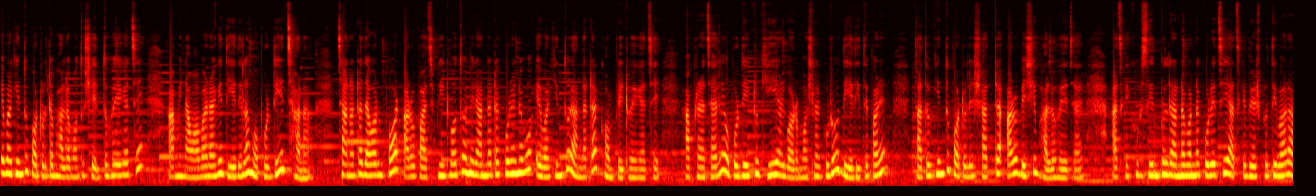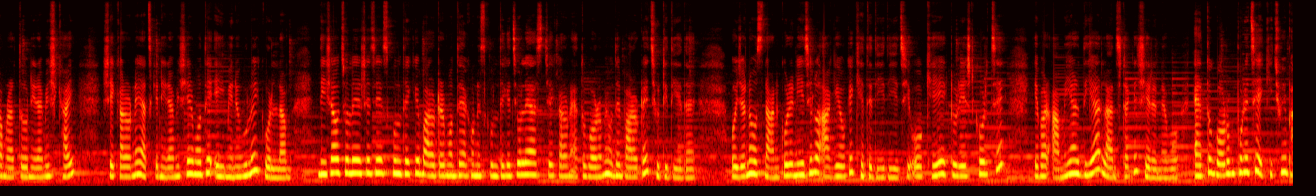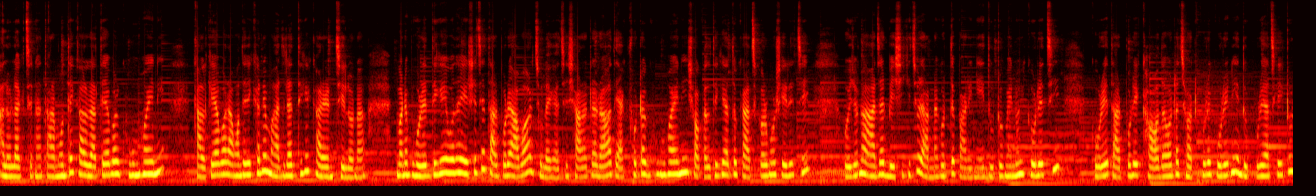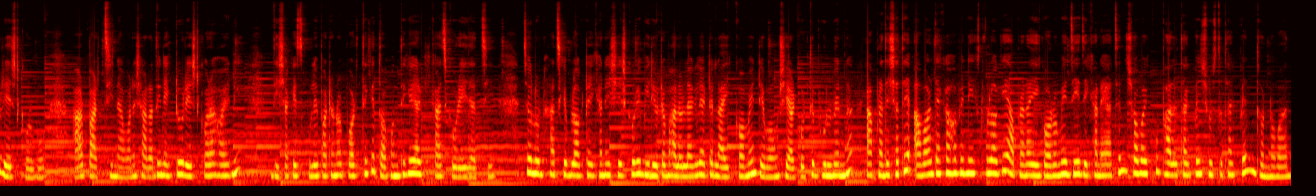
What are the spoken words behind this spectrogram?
এবার কিন্তু পটলটা ভালো মতো সেদ্ধ হয়ে গেছে। আমি নামাবার আগে দিয়ে দিলাম ওপর দিয়ে ছানা। ছানাটা দেওয়ার পর আরও পাঁচ মিনিট মতো আমি রান্নাটা করে নেব। এবার কিন্তু রান্নাটা কমপ্লিট হয়ে গেছে। আপনারা চাইলে ওপর দিয়ে একটু ঘি আর গরম মশলার গুঁড়োও দিয়ে দিতে পারেন। তাতেও কিন্তু পটলের স্বাদটা আরও বেশি ভালো হয়ে যায়। আজকে খুব সিম্পল রান্নাবান্না করেছি। আজকে বৃহস্পতিবার, আমরা তো নিরামিষ খাই। সে কারণে আজকে নিরামিষের মধ্যে এই মেনুগুলোই করলাম। দিশাও চলে এসেছে স্কুল থেকে। বারোটার মধ্যে এখন স্কুল থেকে চলে আসছে। কারণ এত গরমে ওদের বারোটায় ছুটি দিয়ে দেয়। ওই জন্য ও স্নান করে নিয়েছিল, আগে ওকে খেতে দিয়ে দিয়েছি। ও খেয়ে একটু রেস্ট করছে, এবার আমি আর দিয়া লাঞ্চটাকে সেরে নেব। এত গরম পড়েছে, কিছুই ভালো লাগছে না। তার মধ্যে কাল রাতে আবার ঘুম হয়নি। কালকে আবার আমাদের এখানে মাঝরাত থেকে কারেন্ট ছিল না। মানে ভোরের দিকেই বোধহয় এসেছে, তারপরে আবার চলে গেছে। সারাটা রাত এক ফোঁটা ঘুম হয়নি, সকাল থেকে এত কাজকর্ম সেরেছি। ওই জন্য আজ আর বেশি কিছু রান্না করতে পারিনি। এই দুটো মেনুই করেছি, করে তারপরে খাওয়া দাওয়াটা ছট করে করে নিয়ে দুপুরে আজকে একটু রেস্ট করব। আর পারছি না মানে সারাদিন একটু রেস্ট করা হয়নি। দিশাকে স্কুলে পাঠানোর পর থেকে তখন থেকে আর কি কাজ করেই যাচ্ছি। চলুন, আজকে ব্লগটা এখানে শেষ করি। ভিডিওটা ভালো লাগলে একটা লাইক কমেন্ট এবং শেয়ার করতে ভুলবেন না। আপনাদের সাথে আবার দেখা হবে নেক্সট ব্লগে আপনারা এই গরমে যে যেখানে আছেন, সবাই খুব ভালো থাকবেন, সুস্থ থাকবেন। ধন্যবাদ।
